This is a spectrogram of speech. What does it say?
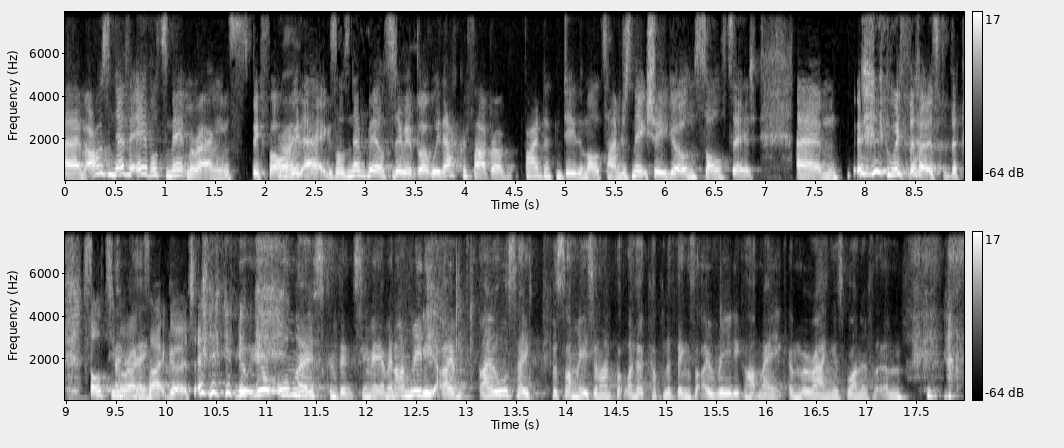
Um, I was never able to make meringues before right. with eggs. I was never able to do it, but with aquafaba, I find I can do them all the time. Just make sure you go unsalted um, with those. The salty okay. meringues aren't good. you're, you're you're almost convincing me. I mean, I'm really, I'm, I also, for some reason, I've got like a couple of things that I really can't make, and meringue is one of them.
